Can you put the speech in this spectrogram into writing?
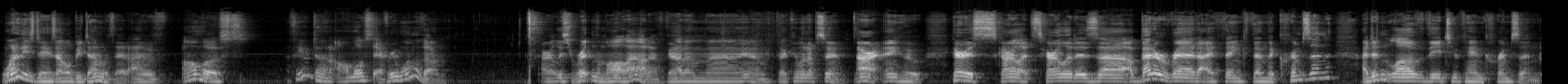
One of these days I will be done with it. I've almost, I think I've done almost every one of them or at least written them all out. I've got them, uh, you know, they're coming up soon. All right, anywho, here is Scarlet. Scarlet is uh, a better red, I think, than the Crimson. I didn't love the Toucan Crimson.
